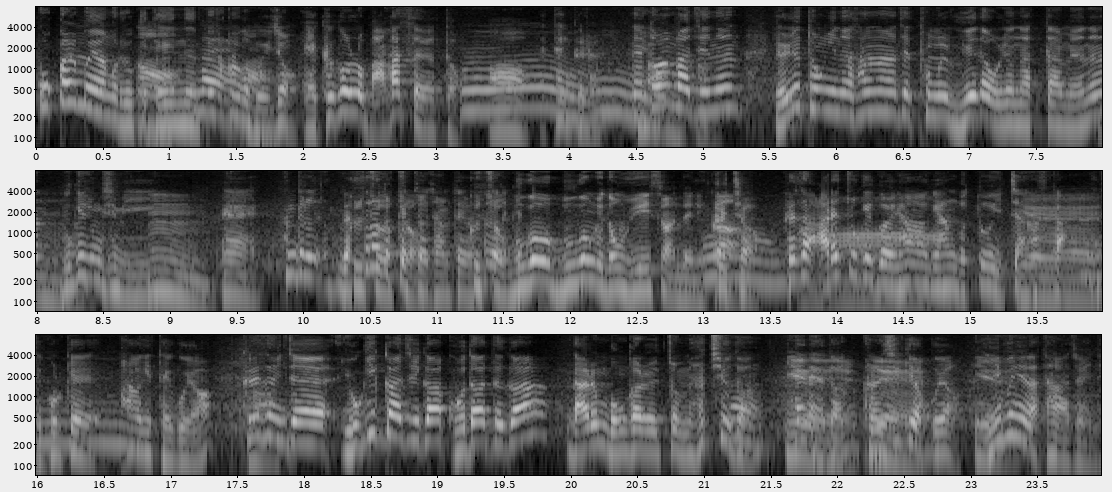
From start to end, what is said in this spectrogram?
꽃갈 모양으로 이렇게 어. 돼 있는 네. 뾰족한 거 어. 보이죠? 예, 그걸로 막았어요 또. 어. 탱크를. 음. 근데 또 한 가지는 연료통이나 산화제통을 위에다 올려놨다면은 무게 중심이 음. 예, 흔들어 그러니까 쓰러졌겠죠 잘못되면 그렇죠. 쓰러졌겠죠. 무거 무거운 게 너무 위에 있으면 안 되니까. 그렇죠. 그래서 아. 아래쪽에 그걸 향하게 한 것도 있지 않았을까. 예. 이제 그렇게 파악이 되고요. 그래서 아. 이제 여기까지가 고다드가 나름 뭔가를 좀 해치우던, 예. 해내던 그런 예. 시기였고요. 예. 이분이 나타나죠, 이제.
